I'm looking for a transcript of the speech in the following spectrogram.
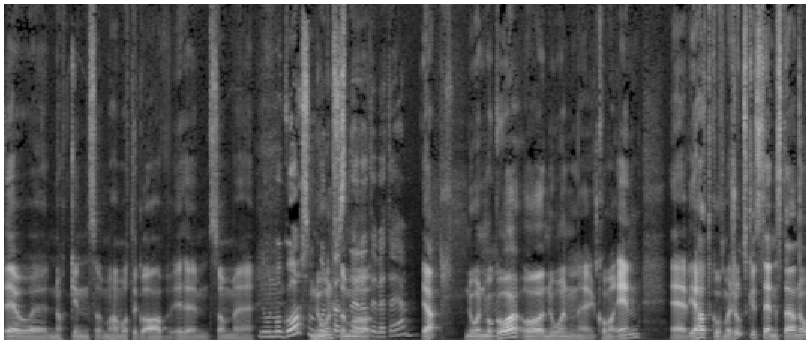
Det er jo eh, noen som har måttet gå av som Noen må gå, som podkasten er dette, til jeg. Ja. ja, noen må gå, og noen kommer inn. Eh, vi har hatt konfirmasjonsgudstjenester nå.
